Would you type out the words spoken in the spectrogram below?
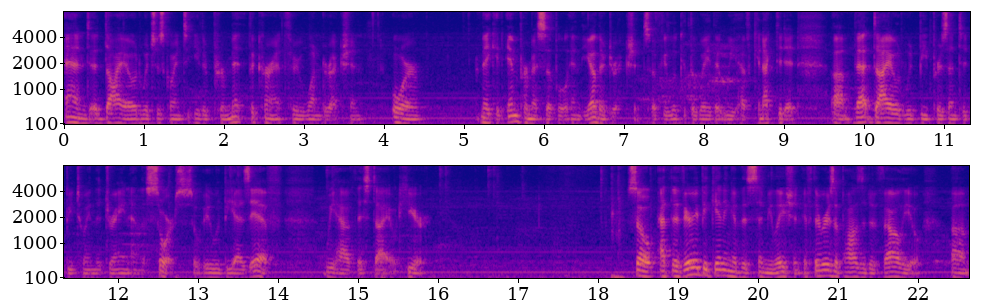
and a diode which is going to either permit the current through one direction or make it impermissible in the other direction. So if you look at the way that we have connected it, um, that diode would be presented between the drain and the source. So it would be as if we have this diode here. So at the very beginning of this simulation, if there is a positive value, um,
